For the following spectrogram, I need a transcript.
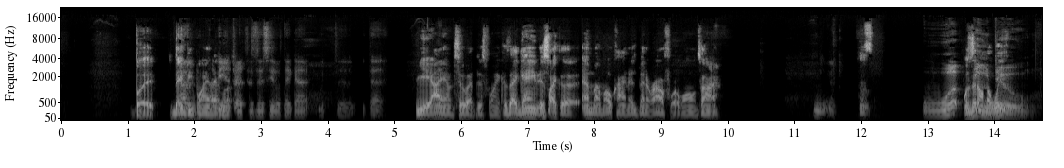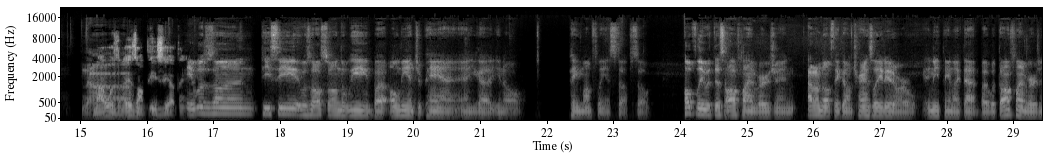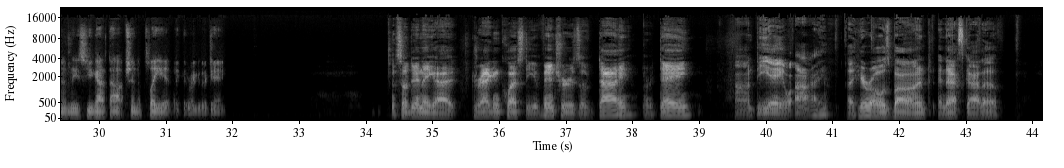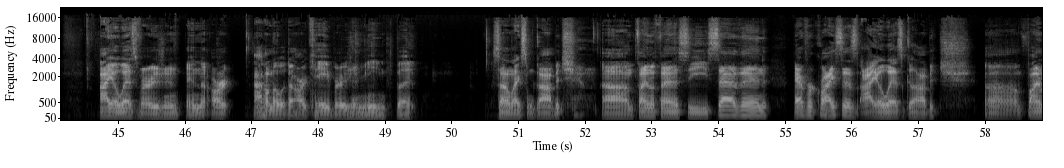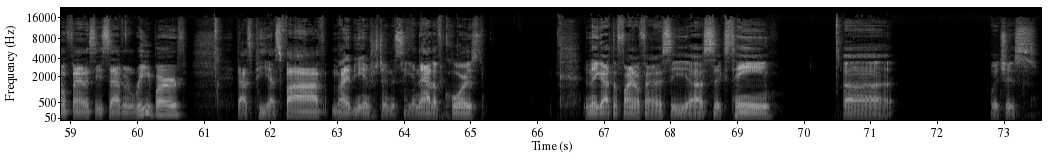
But they I'd- be playing I'd that. be much. interested to see what they got with, the, with that. Yeah, I am too at this point because that game it's like a MMO kind. It's been around for a long time. Yeah. What Was it on the Wii? Nah, no, it wasn't. It was on PC, I think. It was on PC. It was also on the Wii, but only in Japan, and you got to you know pay monthly and stuff. So hopefully, with this offline version, I don't know if they're gonna translate it or anything like that. But with the offline version, at least you got the option to play it like a regular game. So then they got Dragon Quest: The Adventures of Dai or Day, uh, D A O I, A Hero's Bond, and that's got a iOS version and the art. I don't know what the arcade version means, but sound like some garbage. Um, Final Fantasy VII, Ever Crisis, iOS garbage. Um, Final Fantasy VII Rebirth, that's PS5. Might be interested in seeing that, of course. And they got the Final Fantasy uh, 16, uh, which is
